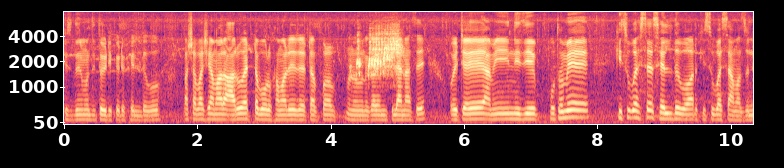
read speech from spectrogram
কিছুদিনের মধ্যে তৈরি করে ফেল দেবো। পাশাপাশি আমার আরও একটা বড় খামারের একটা মানে মনে করেন প্ল্যান আছে। ওইটায় আমি নিজে প্রথমে কিছু বাচ্চা সেল দেবো আর কিছু বাচ্চা আমার জন্য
